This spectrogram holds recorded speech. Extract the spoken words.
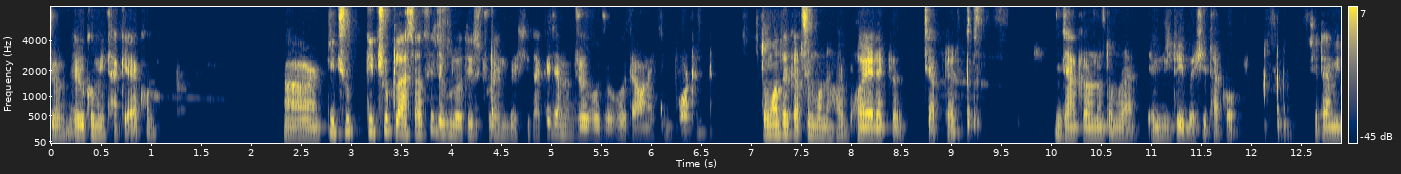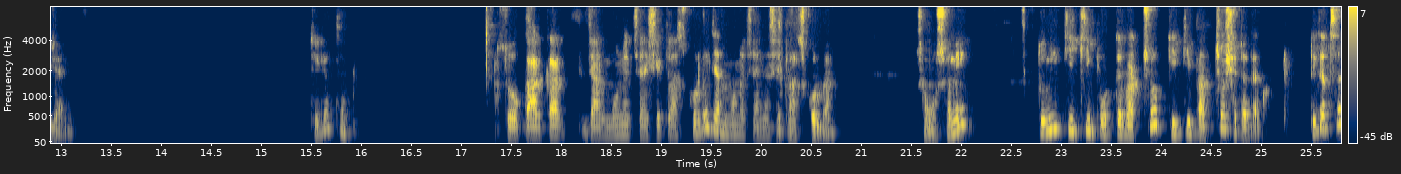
জন, এরকমই থাকে এখন। আর কিছু কিছু ক্লাস আছে যেগুলোতে স্টুডেন্ট বেশি থাকে, যেমন জৈব যৌগ, এটা অনেক ইম্পর্টেন্ট তোমাদের কাছে মনে হয় ভয়ের একটা চ্যাপ্টার যার কারণে তোমরা এমনিতেই বেশি থাকো, সেটা আমি জানি। ঠিক আছে? সো কার কার যার মনে চায় সে ক্লাস করবে, যার মনে চায় না সে ক্লাস করবে সমস্যা নেই। তুমি কি কি পড়তে পারছ, কি কি পাচ্ছ সেটা দেখো ঠিক আছে?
